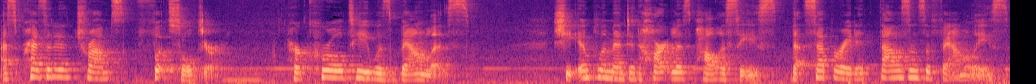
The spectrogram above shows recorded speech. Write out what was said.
As President Trump's foot soldier, her cruelty was boundless. She implemented heartless policies that separated thousands of families,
